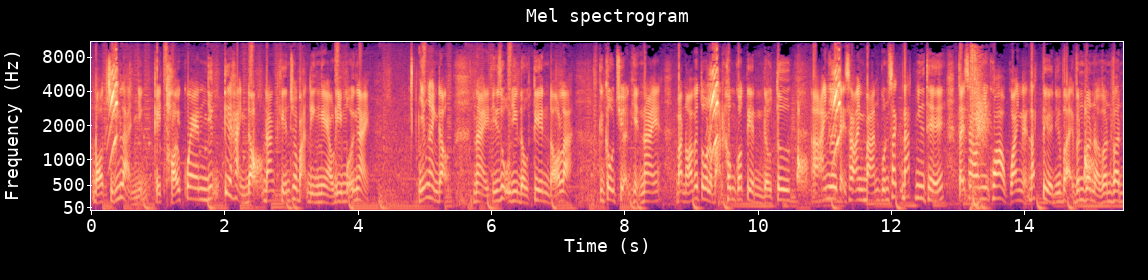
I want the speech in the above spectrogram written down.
đó chính là những cái thói quen những cái hành động đang khiến cho bạn đi nghèo đi mỗi ngày. Những hành động này thí dụ như đầu tiên đó là cái câu chuyện hiện nay ấy, bạn nói với tôi là bạn không có tiền đầu tư. À, anh ơi tại sao anh bán cuốn sách đắt như thế? Tại sao những khoa học của anh lại đắt tiền như vậy? Vân vân ở vân vân.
